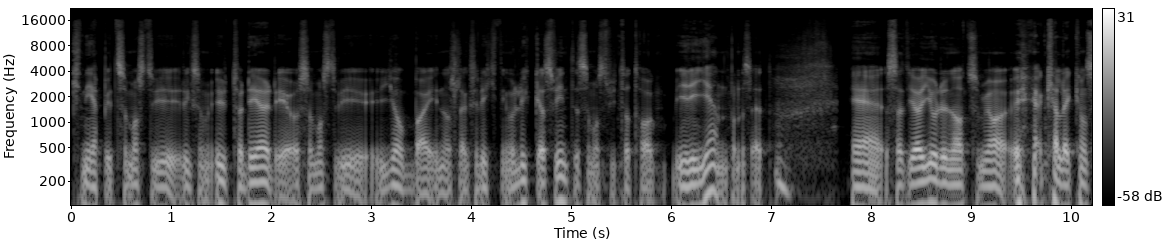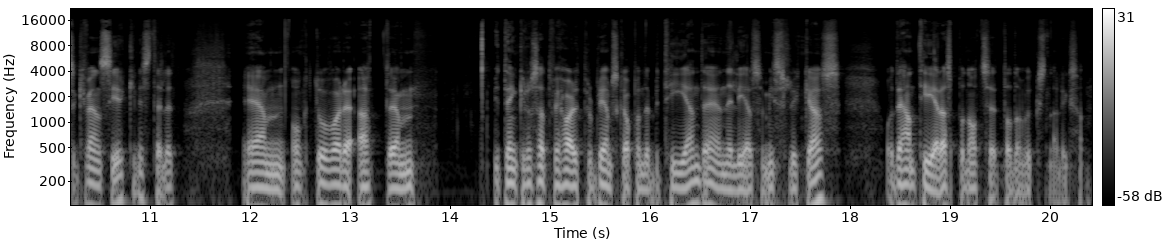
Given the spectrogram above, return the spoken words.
knepigt så måste vi liksom utvärdera det och så måste vi jobba i någon slags riktning. Och lyckas vi inte så måste vi ta tag i det igen på något sätt. Mm. Eh, så att jag gjorde något som jag, jag kallar konsekvenscirkel istället. Ehm, och då var det att ehm, vi tänker oss att vi har ett problemskapande beteende, en elev som misslyckas. Och det hanteras på något sätt av de vuxna. Liksom.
